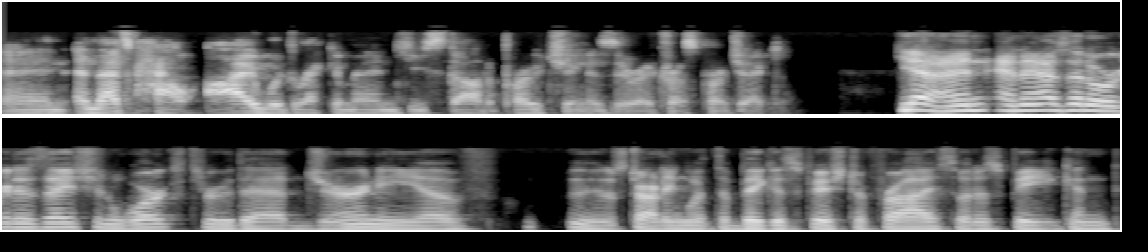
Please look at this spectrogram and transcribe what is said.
and and that's how I would recommend you start approaching a zero trust project. Yeah, and and as an organization works through that journey of you know, starting with the biggest fish to fry, so to speak, and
